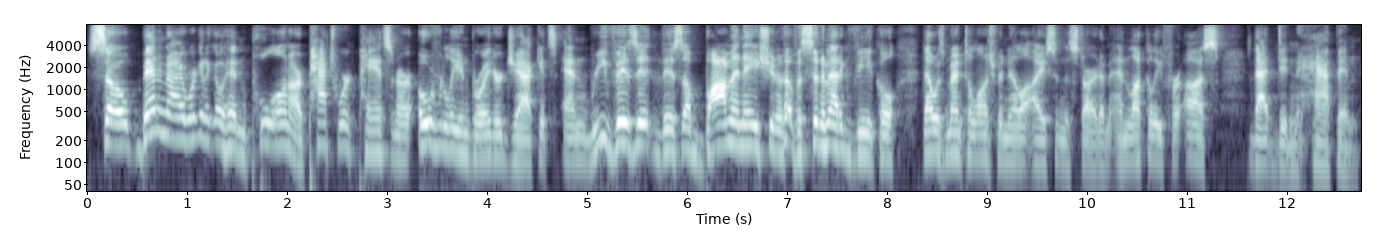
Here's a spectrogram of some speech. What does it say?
So, Ben and I, we're going to go ahead and pull on our patchwork pants and our overly embroidered jackets and revisit this abomination of a cinematic vehicle that was meant to launch Vanilla Ice into stardom. And luckily for us, that didn't happen.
